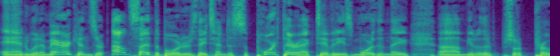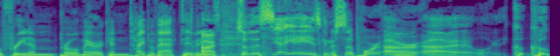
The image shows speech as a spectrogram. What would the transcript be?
And when Americans are outside the borders, they tend to support their activities more than they, um, you know, they're sort of pro freedom, pro American type of activities. Right, so the CIA is going to support our uh, coup.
